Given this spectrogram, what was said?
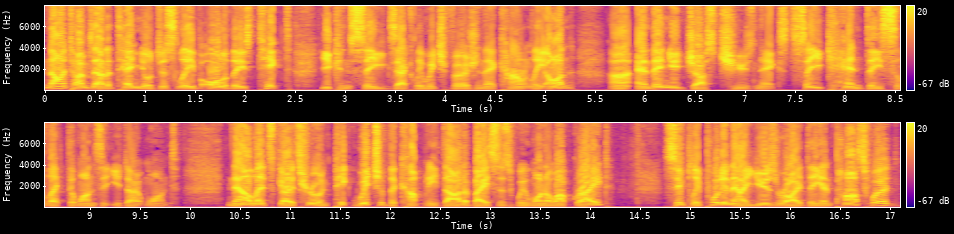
Nine times out of ten, you'll just leave all of these ticked. You can see exactly which version they're currently on, uh, and then you just choose Next. So you can deselect the ones that you don't want. Now let's go through and pick which of the company databases we want to upgrade. Simply put in our user ID and password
